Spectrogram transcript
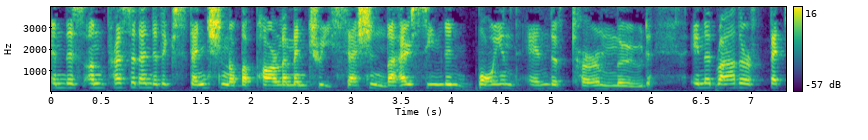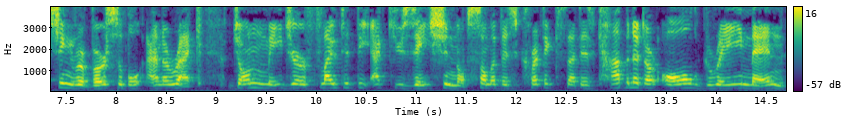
In this unprecedented extension of the parliamentary session, the House seemed in buoyant end of term mood. In a rather fetching reversible anorak, John Major flouted the accusation of some of his critics that his cabinet are all grey men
